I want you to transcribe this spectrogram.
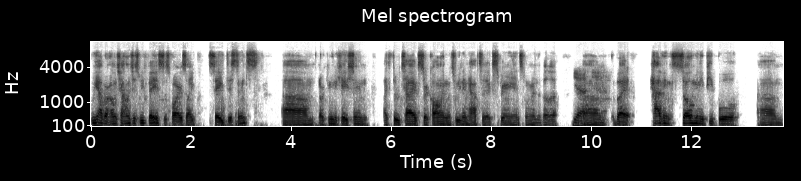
we have our own challenges we face as far as like say distance um, or communication, like through text or calling, which we didn't have to experience when we are in the villa. Yeah. Um, but having so many people um,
